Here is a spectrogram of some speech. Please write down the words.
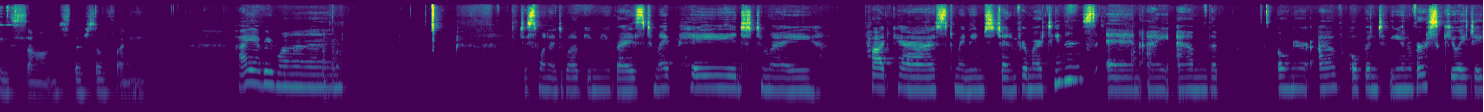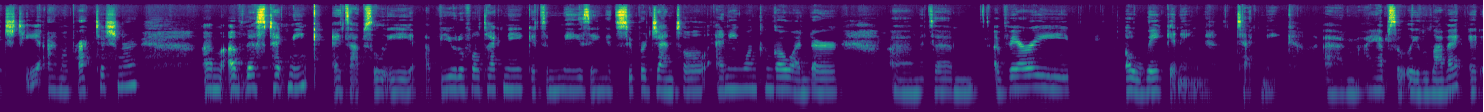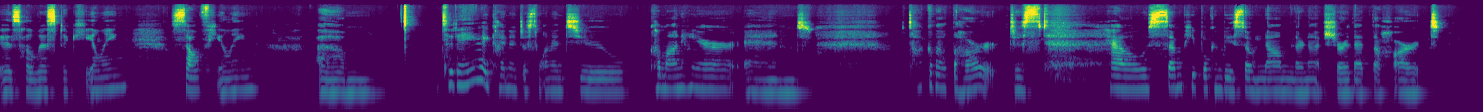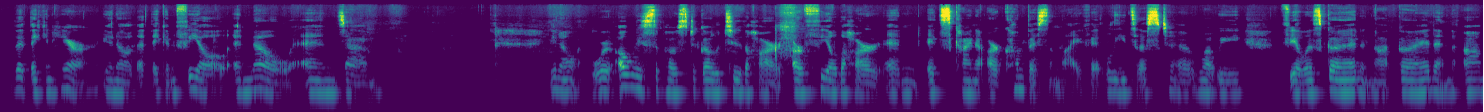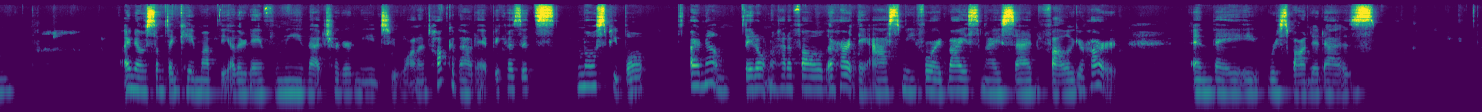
these songs. They're so funny. Hi, everyone. Just wanted to welcome you guys to my page, to my podcast. My name's Jennifer Martinez, and I am the owner of Open to the Universe QHHT. I'm a practitioner um, of this technique. It's absolutely a beautiful technique. It's amazing. It's super gentle. Anyone can go under. Um, it's a, a very awakening technique. Um, I absolutely love it. It is holistic healing, self healing. Um, today, I kind of just wanted to come on here and talk about the heart, just how some people can be so numb, they're not sure that the heart that they can hear, you know, that they can feel and know. And, um, you know, we're always supposed to go to the heart or feel the heart, and it's kind of our compass in life. It leads us to what we feel is good and not good. And um, I know something came up the other day for me that triggered me to want to talk about it because it's most people are numb. They don't know how to follow their heart. They asked me for advice, and I said, Follow your heart. And they responded as,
